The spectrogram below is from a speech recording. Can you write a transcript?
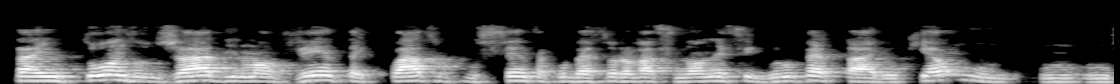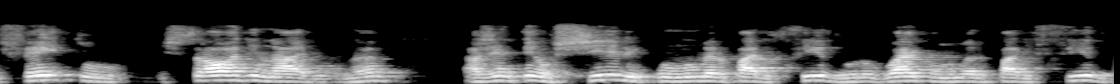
está em torno já de 94% a cobertura vacinal nesse grupo etário, o que é um, um, um, feito extraordinário. Né? A gente tem o Chile com um número parecido, o Uruguai com um número parecido,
